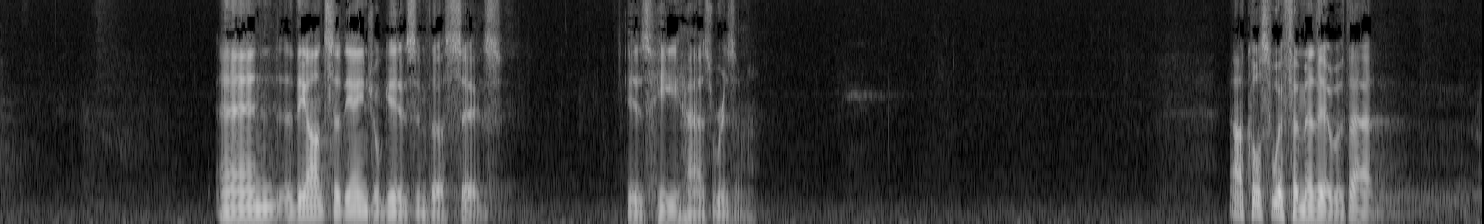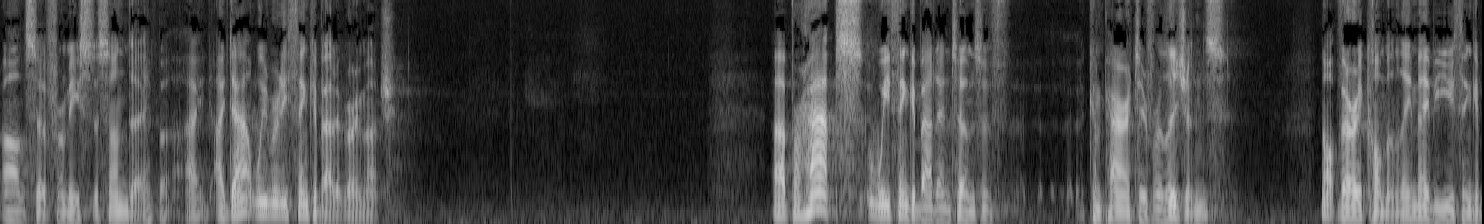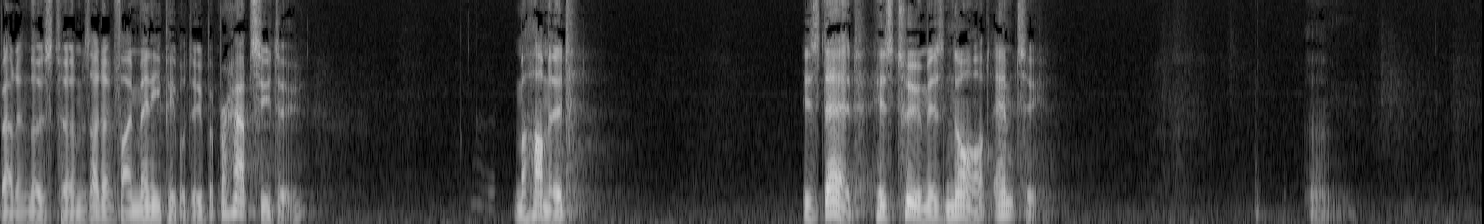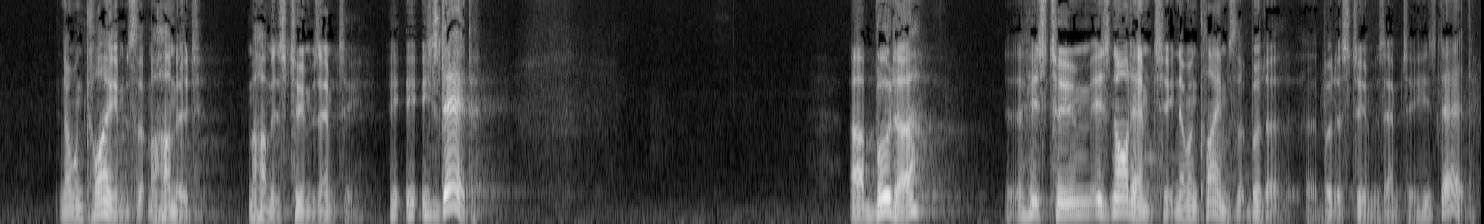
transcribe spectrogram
And the answer the angel gives in verse 6 is He has risen. Now, of course, we're familiar with that answer from Easter Sunday, but I, I doubt we really think about it very much. Uh, perhaps we think about it in terms of comparative religions. Not very commonly. Maybe you think about it in those terms. I don't find many people do, but perhaps you do. Muhammad is dead. His tomb is not empty. Um, no one claims that Muhammad, Muhammad's tomb is empty. He, he's dead. Uh, Buddha, his tomb is not empty. No one claims that Buddha, uh, Buddha's tomb is empty. He's dead.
